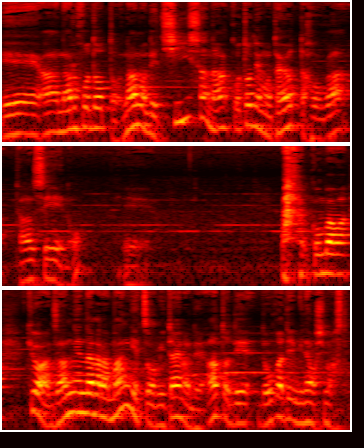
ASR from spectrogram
えー、あなるほどと。なので小さなことでも頼った方が男性への、えー、こんばんは。今日は残念ながら満月を見たいので後で動画で見直しますと。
